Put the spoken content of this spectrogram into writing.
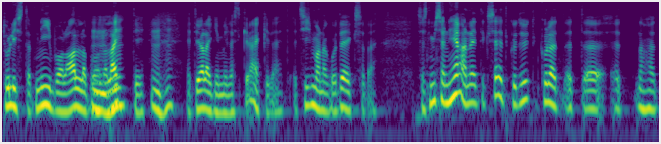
tulistab nii poole allapoole mm. -hmm. latti, mm. -hmm. et ei olegi millestki rääkida, et, et siis ma nagu teeks seda. sest mis on hea näiteks see, et kui ta ütleb, kuule, et, et, et noh, et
